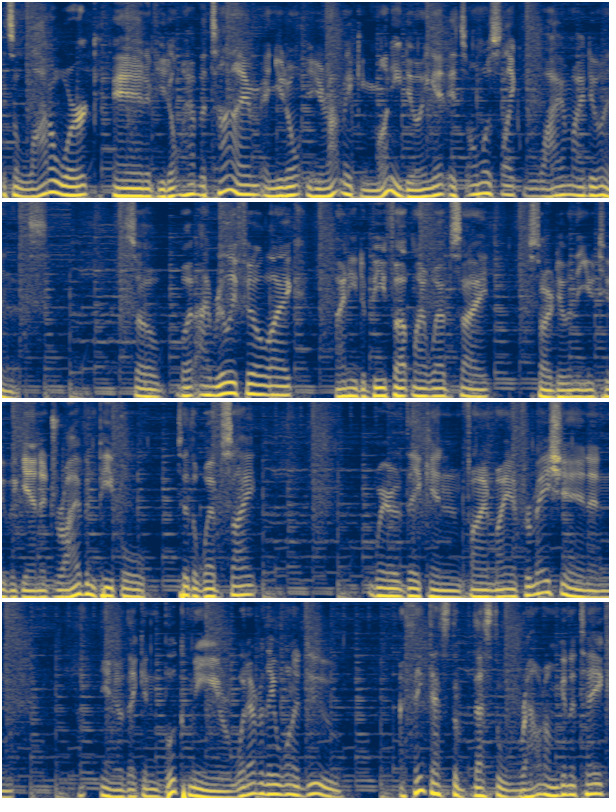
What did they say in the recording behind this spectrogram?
It's a lot of work, and if you don't have the time and you don't, you're not making money doing it, it's almost like, why am I doing this? So, but I really feel like I need to beef up my website, start doing the YouTube again, and driving people to the website where they can find my information and you know they can book me or whatever they want to do. I think that's the that's the route I'm to take.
